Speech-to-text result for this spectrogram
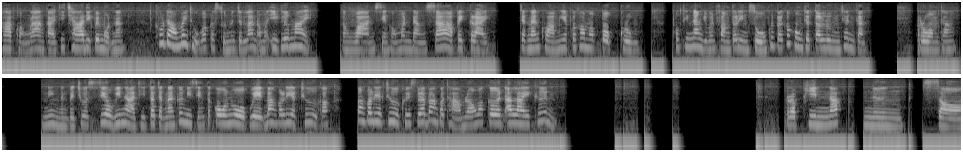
ภาพของร่างกายที่ชาดิกไปหมดนั้น เขาเดาไม่ถูกว่ากระสุนมันจะลั่นออกมาอีกหรือไม่กังวานเสียงของมันดังซ่าไปไกล จากนั้นความเงียบก็เข้ามาปกคลุม พวกที่นั่งอยู่บนฝั่งตลิ่งสูงขึ้นไปก็คงจะตะลึงเช่นกัน รวมทั้ง นิ่งกันไปชั่วเสี้ยววินาทีต่อจากนั้นก็มีเสียงตะโกนโวกเวกบ้างก็เรียกชื่อเขาบ้างก็เรียกชื่อคริสและบ้างก็ถามร้องว่าเกิดอะไรขึ้นระพินนับหนึ่งสอง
